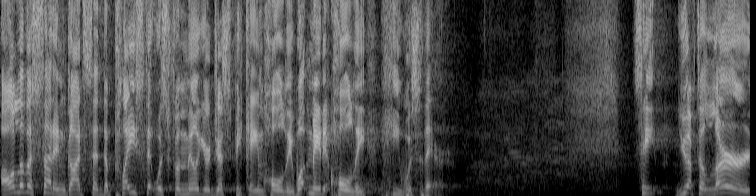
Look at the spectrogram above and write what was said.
all of a sudden, God said the place that was familiar just became holy. What made it holy? He was there. See, you have to learn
